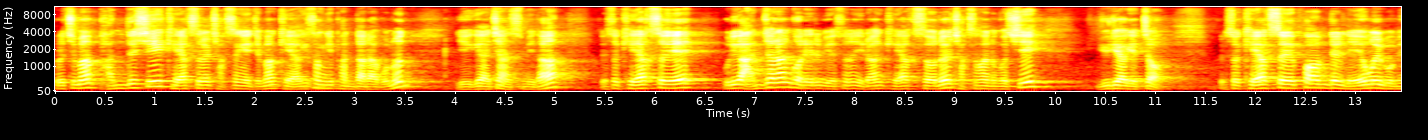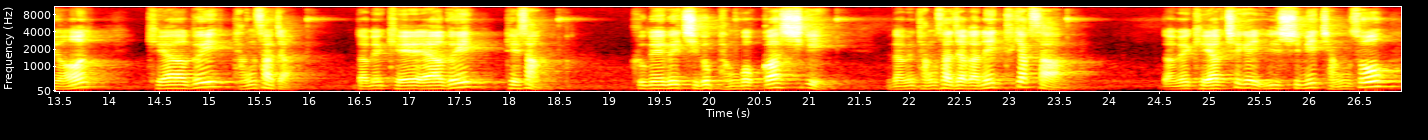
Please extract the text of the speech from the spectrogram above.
그렇지만 반드시 계약서를 작성해야지만 계약이 성립한다라고는 얘기하지 않습니다. 그래서 계약서에 우리가 안전한 거래를 위해서는 이러한 계약서를 작성하는 것이 유리하겠죠. 그래서 계약서에 포함될 내용을 보면 계약의 당사자, 그 다음에 계약의 대상, 금액의 지급 방법과 시기, 그 다음에 당사자 간의 특약 사항, 그 다음에 계약 체계 일시 및 장소,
